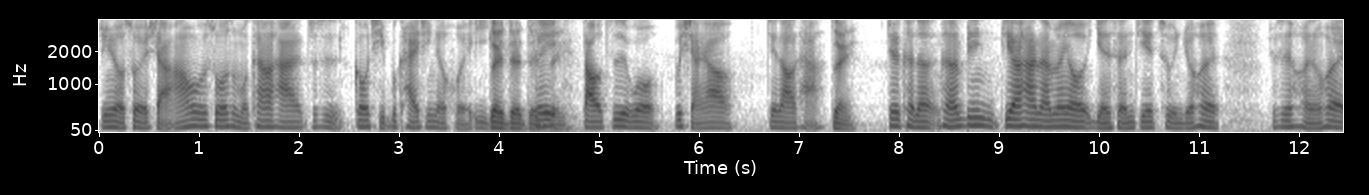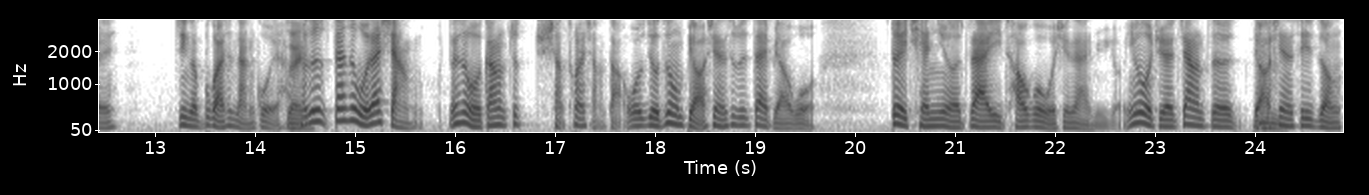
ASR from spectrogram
女友说一下，然后说什么看到她就是勾起不开心的回忆，对对对，所以导致我不想要见到她。对，就可能可能毕竟接到她男朋友眼神接触，你就会就是可能会进个不管是难过也好，可是但是我在想，但是我刚刚就想突然想到，我有这种表现是不是代表我对前女友在意超过我现在的女友？因为我觉得这样的表现是一种。嗯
